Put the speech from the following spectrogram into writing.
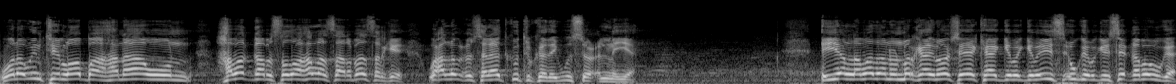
walow intii loo baahanaa uun haba qabsado ha la saaro balasarke waxa lo wuxuu salaad ku tukaday wuu soo celinayaa. Iyo labadanun markaa inoo sheega kaa gebagabays u gebagabaysay qabowga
